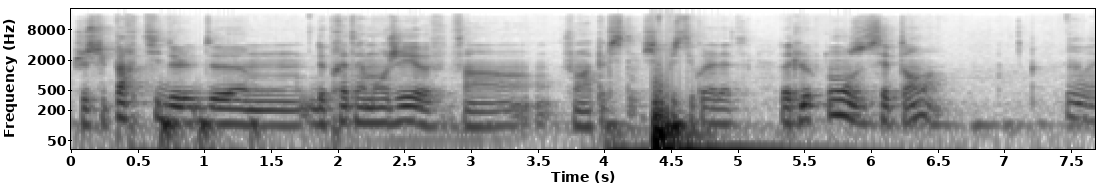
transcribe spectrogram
je suis parti de, de, de prêt à manger, enfin, je me rappelle, je sais plus c'était quoi la date. Ça doit être le 11 septembre. Ah ouais.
